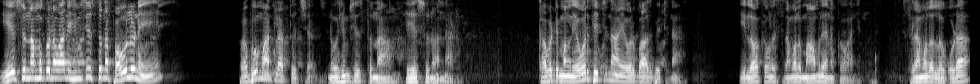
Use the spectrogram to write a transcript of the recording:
యేసు నమ్ముకున్న వారిని హింసిస్తున్న పౌలుని ప్రభు మాట్లాడుతూ వచ్చాడు. నువ్వు హింసిస్తున్న యేసును అన్నాడు. కాబట్టి మనల్ని ఎవరు తిట్టినా ఎవరు బాధ పెట్టినా ఈ లోకంలో శ్రమలు మామూలు అనుకోవాలి. శ్రమలలో కూడా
